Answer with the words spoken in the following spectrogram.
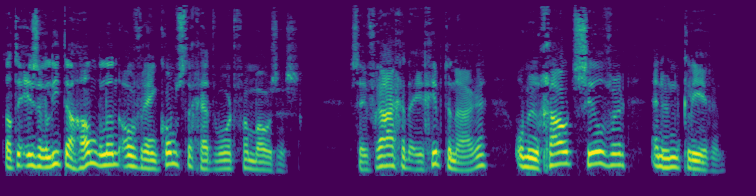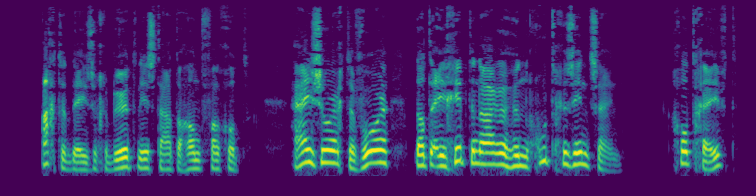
dat de Israëlieten handelen overeenkomstig het woord van Mozes. Zij vragen de Egyptenaren om hun goud, zilver en hun kleren. Achter deze gebeurtenis staat de hand van God. Hij zorgt ervoor dat de Egyptenaren hun goed gezind zijn. God geeft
